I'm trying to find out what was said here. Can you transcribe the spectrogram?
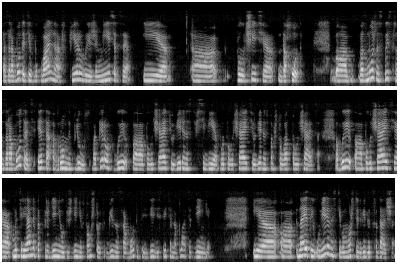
заработать их буквально в первые же месяцы и а, получить э, доход возможность быстро заработать – это огромный плюс. Во-первых, вы а, получаете уверенность в себе, вы получаете уверенность в том, что у вас получается. Вы а, получаете материальное подтверждение убеждения в том, что этот бизнес работает и здесь действительно платят деньги. И на этой уверенности вы можете двигаться дальше.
